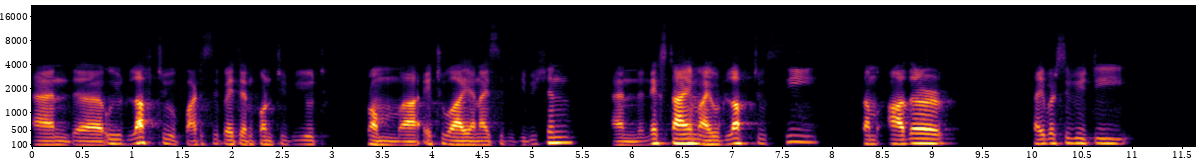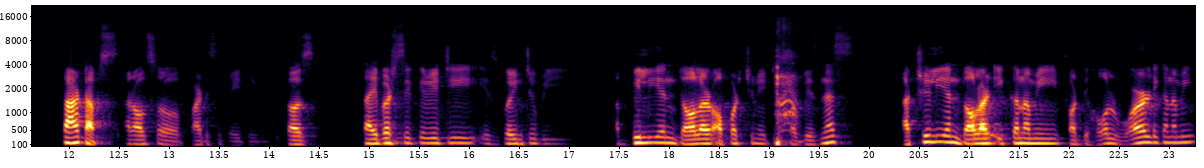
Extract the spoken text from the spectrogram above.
and uh, we would love to participate and contribute from uh, A2I and ICT division. And next time, I would love to see some other cybersecurity startups are also participating because cybersecurity is going to be a billion dollar opportunity for business, a trillion dollar economy for the whole world economy.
